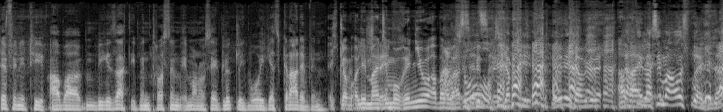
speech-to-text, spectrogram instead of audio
definitiv. Aber wie gesagt, ich bin trotzdem immer noch sehr glücklich, wo ich jetzt gerade bin. Ich glaube, Olli meinte Mourinho, aber du Ach hast so. jetzt... Ich hab die, nee, ich hab gesagt, aber lass ihn mal aussprechen.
